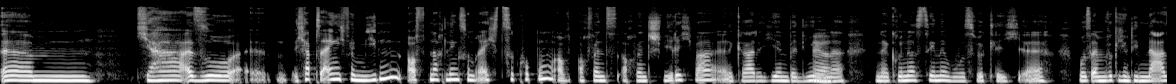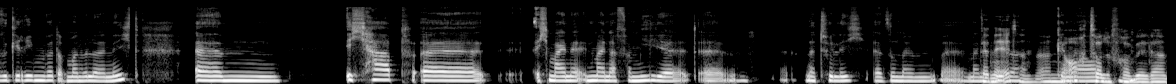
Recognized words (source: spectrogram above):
ähm, ja, also äh, ich habe es eigentlich vermieden, oft nach links und rechts zu gucken, auch, auch wenn es auch wenn's schwierig war, äh, gerade hier in Berlin ja. in, der, in der Gründerszene, wo es wirklich, äh, wo es einem wirklich um die Nase gerieben wird, ob man will oder nicht. Ähm, ich habe, äh, ich meine, in meiner Familie, natürlich, also mein, äh, mein Deine Bruder, Eltern waren genau. ja auch tolle Vorbilder,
